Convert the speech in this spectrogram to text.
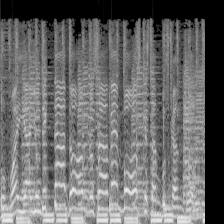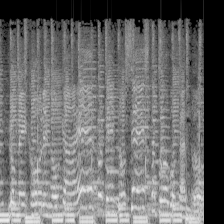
Como ahí hay un dictador, no sabemos qué están buscando. Lo mejor es no caer porque nos está provocando.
